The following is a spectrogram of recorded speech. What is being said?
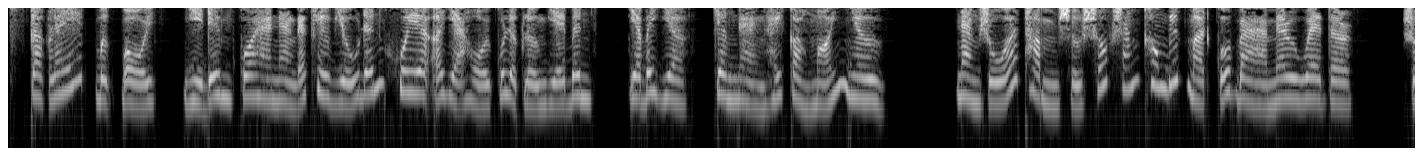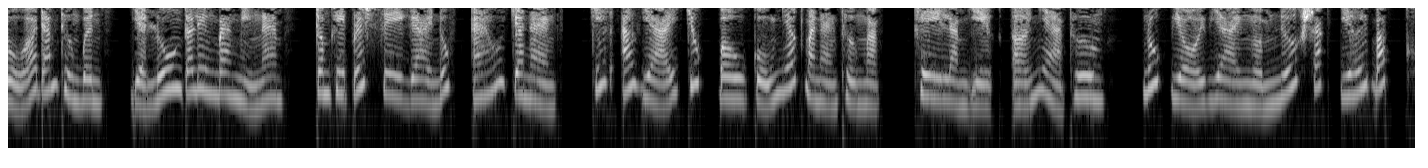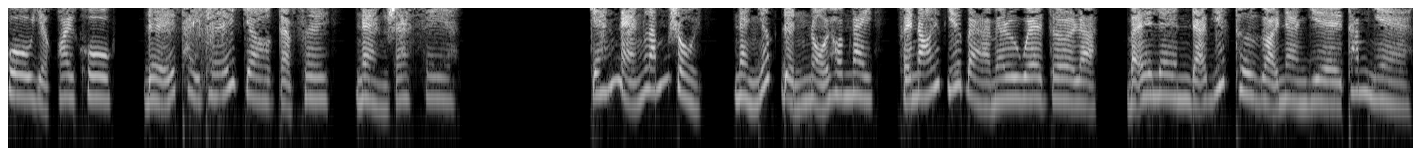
Scarlett bực bội vì đêm qua nàng đã khiêu vũ đến khuya ở dạ hội của lực lượng vệ binh và bây giờ chân nàng hãy còn mỏi như. Nàng rủa thầm sự sốt sắng không biết mệt của bà Meriwether, rủa đám thương binh và luôn cả liên bang miền Nam trong khi Brixie gài nút áo cho nàng chiếc áo giải chút bầu cũ nhất mà nàng thường mặc khi làm việc ở nhà thương, nuốt dội vài ngụm nước sắc với bắp khô và khoai khô để thay thế cho cà phê, nàng ra xe. Chán nản lắm rồi, nàng nhất định nội hôm nay phải nói với bà Meriwether là bà Ellen đã viết thư gọi nàng về thăm nhà.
